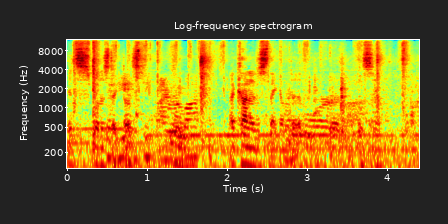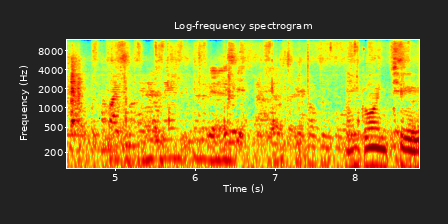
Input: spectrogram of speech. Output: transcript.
It's what his deck does. I kind of just think I'm dead, but we'll see. I'm going to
